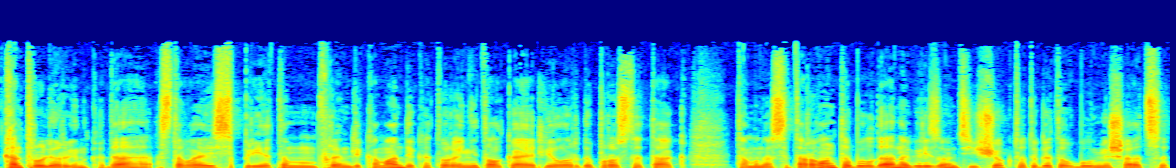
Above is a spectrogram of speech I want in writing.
контроля рынка, да, оставаясь при этом friendly командой, которая не толкает Лилларда просто так. Там у нас и Торонто был, да, на горизонте, еще кто-то готов был вмешаться,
